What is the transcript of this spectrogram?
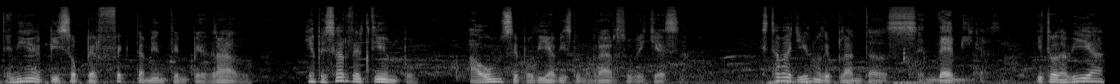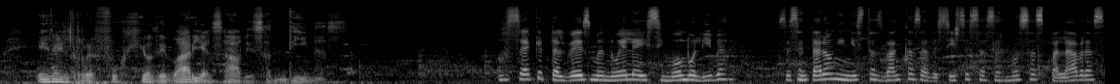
Tenía el piso perfectamente empedrado y a pesar del tiempo aún se podía vislumbrar su belleza. Estaba lleno de plantas endémicas y todavía era el refugio de varias aves andinas. O sea que tal vez Manuela y Simón Bolívar se sentaron en estas bancas a decirse esas hermosas palabras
